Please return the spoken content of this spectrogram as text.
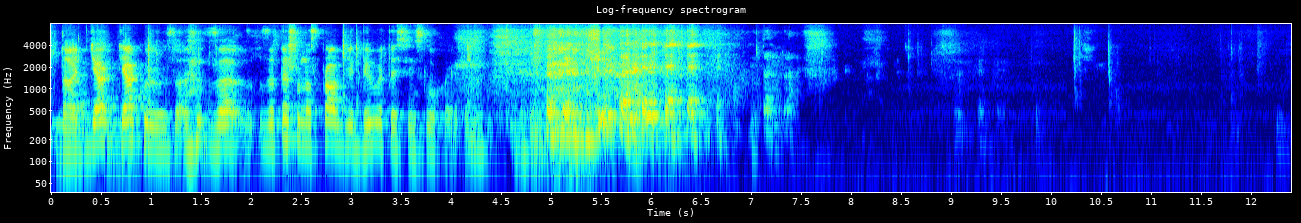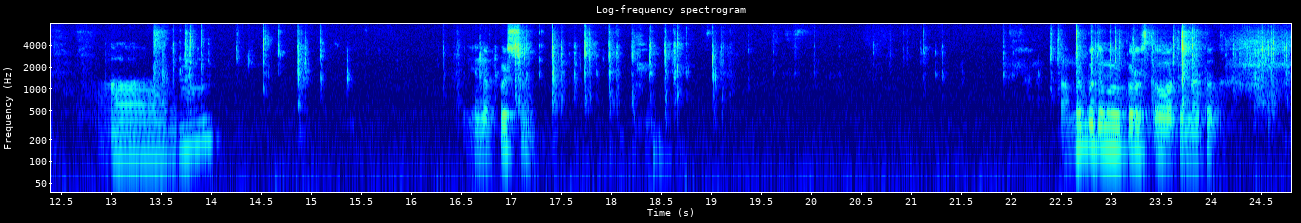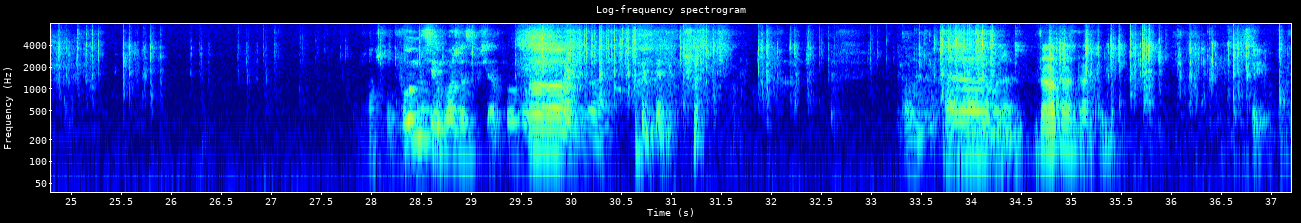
Да, дя, дякую за, за, за те, що насправді дивитеся і слухаєте. І напишемо. А ми будемо використовувати метод. Функцію може спочатку. Е, Ем, Да, да, да.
